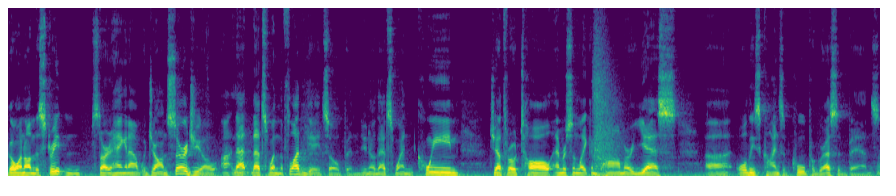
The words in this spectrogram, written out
going on the street and started hanging out with John Sergio, uh, that that's when the floodgates opened. You know, that's when Queen, Jethro Tull, Emerson, Lake and Palmer, Yes, uh, all these kinds of cool progressive bands.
